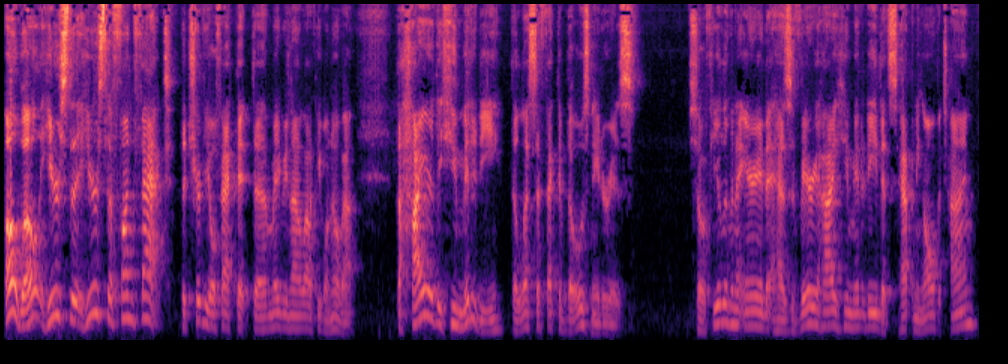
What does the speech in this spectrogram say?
Oh well, here's the here's the fun fact, the trivial fact that uh, maybe not a lot of people know about. The higher the humidity, the less effective the ozonator is. So if you live in an area that has very high humidity that's happening all the time,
